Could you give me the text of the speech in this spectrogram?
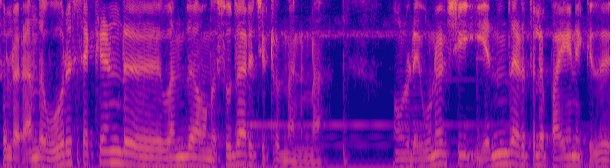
சொல்கிறார் அந்த ஒரு செகண்டு வந்து அவங்க சுதாரிச்சிட்டு இருந்தாங்கன்னா அவங்களுடைய உணர்ச்சி எந்த இடத்துல பயணிக்குது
